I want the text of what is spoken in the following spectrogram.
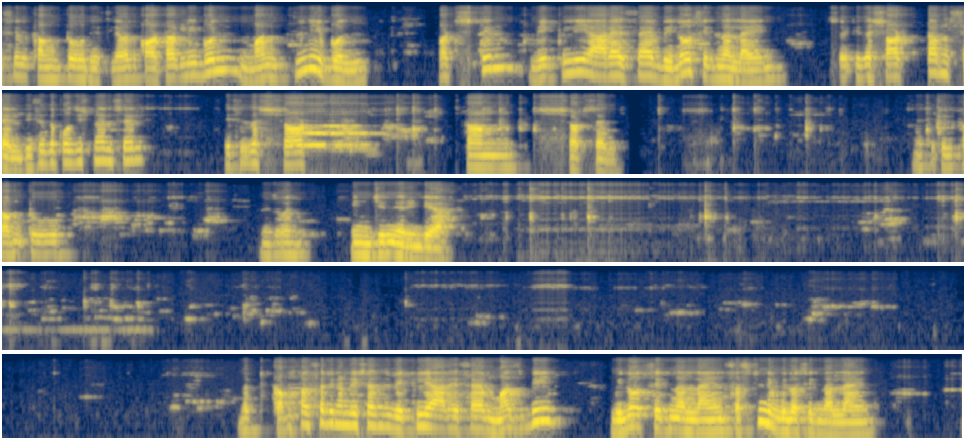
This will come to this level quarterly bull monthly bull but still weekly RSI below signal line So it is a short term sell. This is the positional sell. This is a short term short sell. It will come to this one engineer India. The compulsory conditions weekly RSI must be below signal line, sustained below signal line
